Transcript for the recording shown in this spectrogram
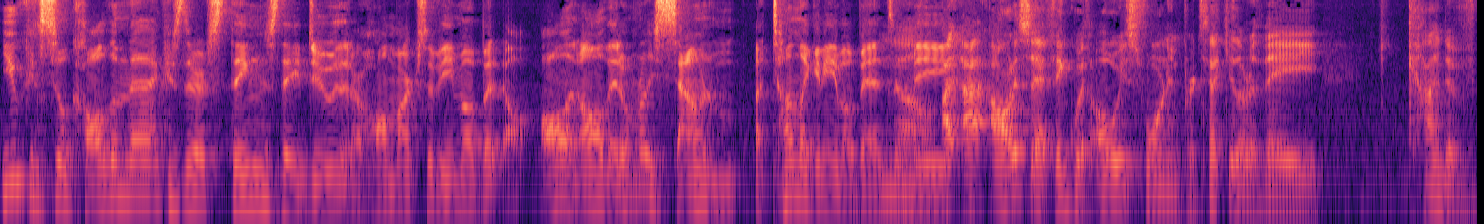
you can still call them that because there's things they do that are hallmarks of emo, but all in all, they don't really sound a ton like an emo band to No, me. I, I honestly I think with Always Foreign in particular, they kind of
